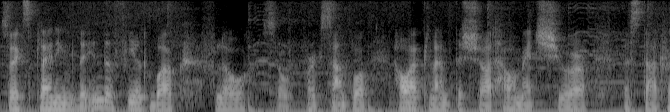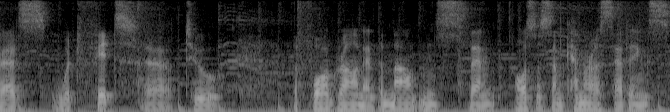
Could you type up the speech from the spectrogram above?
So explaining the in the field workflow. So for example, how I planned the shot, how I made sure the star trails would fit uh, to the foreground and the mountains. Then also some camera settings.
